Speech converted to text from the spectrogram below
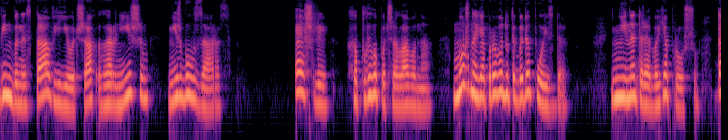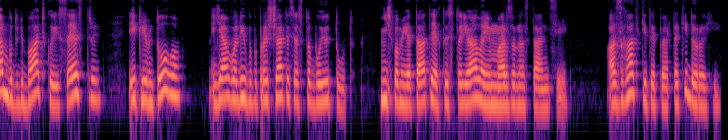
він би не став в її очах гарнішим, ніж був зараз. Ешлі, хапливо почала вона, Можна я проведу тебе до поїзда? Ні, не треба, я прошу. Там будуть батько і сестри. І крім того, я волів би попрощатися з тобою тут, ніж пам'ятати, як ти стояла і мерзла на станції. А згадки тепер такі дорогі.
